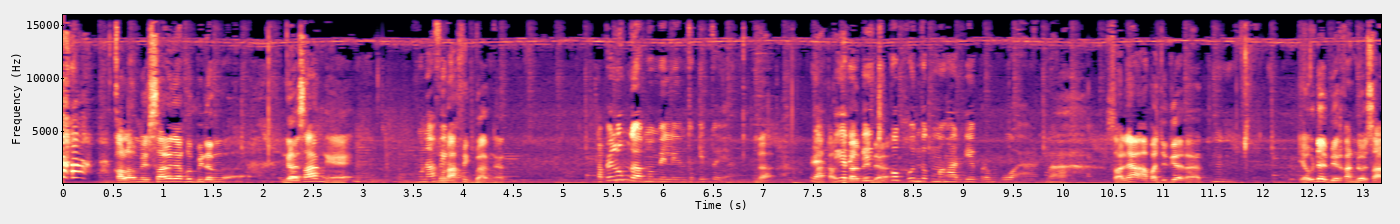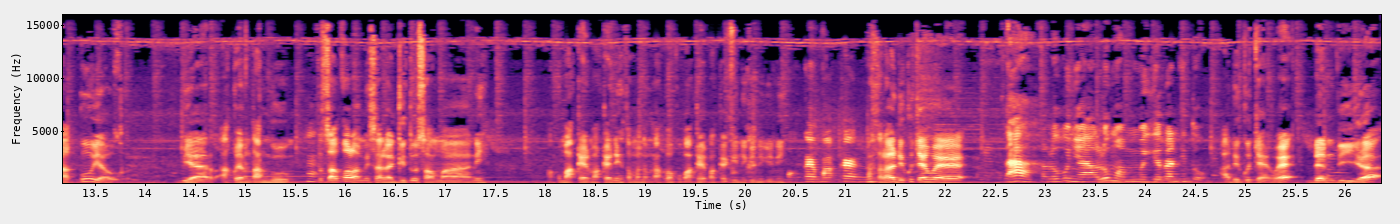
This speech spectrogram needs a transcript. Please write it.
kalau misalnya aku bilang nggak sange Munafik. munafik dong. banget Tapi lu nggak memilih untuk itu ya? nggak Berarti kita Ricky beda. cukup untuk menghargai perempuan. nah soalnya apa juga Rat Hmm. ya udah biarkan dosa aku ya biar aku yang tanggung Hmm. terus aku kalau misalnya gitu sama nih aku pakai pakai nih teman-teman aku aku pakai pakai gini gini gini Pakai pakai. masalah adikku cewek Ah, lu punya, lu mau memikirkan itu. adikku cewek dan dia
